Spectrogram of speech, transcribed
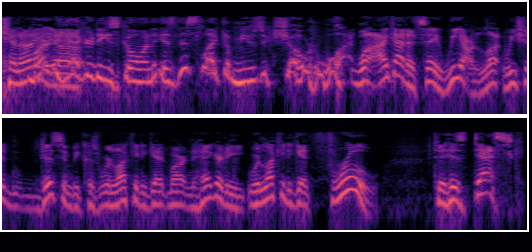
Can I? Martin uh, Hegarty's going, is this like a music show or what? Well, I gotta say, we are lu- we shouldn't diss him because we're lucky to get Martin Haggerty. We're lucky to get through to his desk.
